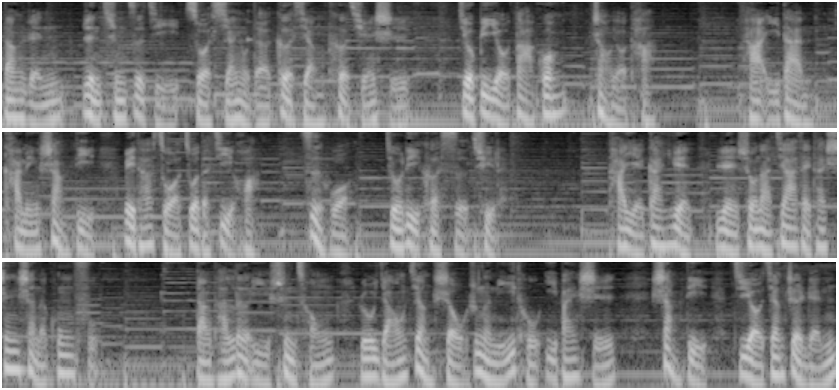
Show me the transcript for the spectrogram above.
当人认清自己所享有的各项特权时，就必有大光照耀他。他一旦。看明上帝为他所做的计划，自我就立刻死去了。他也甘愿忍受那加在他身上的功夫。当他乐意顺从，如窑匠手中的泥土一般时，上帝就要将这人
